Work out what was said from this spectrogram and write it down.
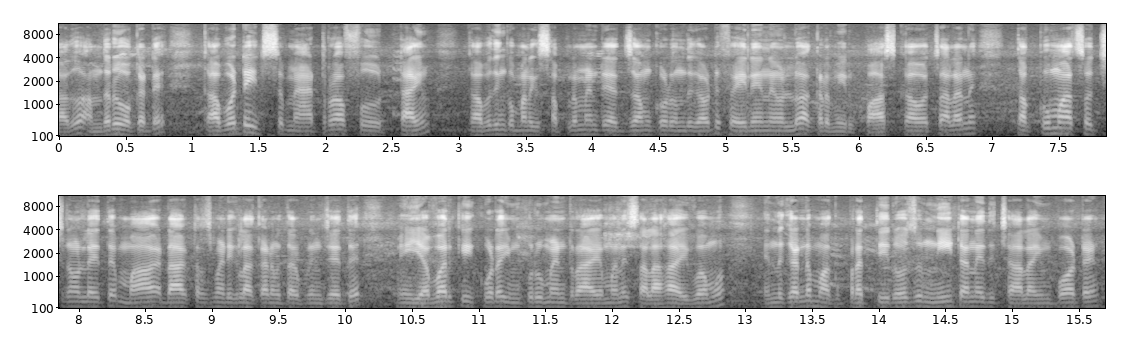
కాదు అందరూ ఒకటే. కాబట్టి ఇట్స్ మ్యాటర్ ఆఫ్ టైం కాకపోతే ఇంకా మనకి సప్లిమెంటరీ ఎగ్జామ్ కూడా ఉంది కాబట్టి ఫెయిల్ అయిన వాళ్ళు అక్కడ మీరు పాస్ కావచ్చు. అలానే తక్కువ మార్క్స్ వచ్చిన వాళ్ళు అయితే మా డాక్టర్స్ మెడికల్ అకాడమీ తరపు నుంచి అయితే మేము ఎవరికి కూడా ఇంప్రూవ్మెంట్ రాయమని సలహా ఇవ్వము. ఎందుకంటే మాకు ప్రతిరోజు నీట్ అనేది చాలా ఇంపార్టెంట్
